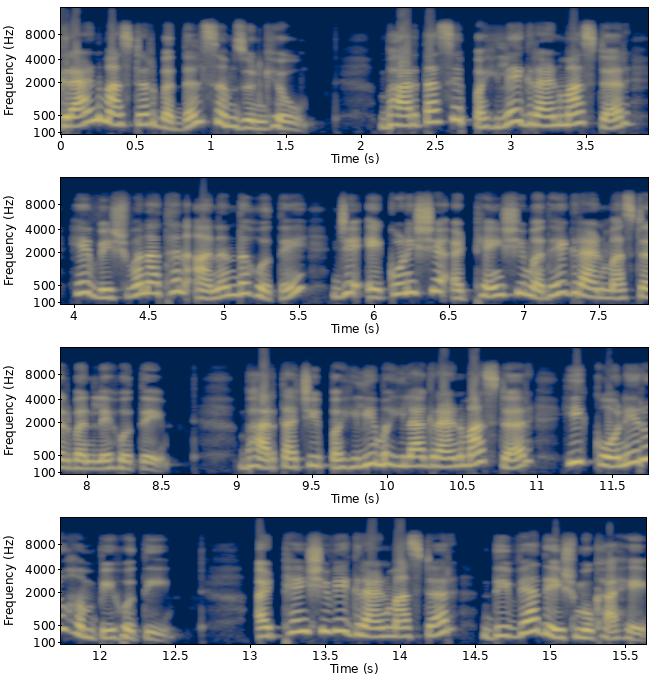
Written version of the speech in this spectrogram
ग्रँडमास्टरबद्दल समजून घेऊ. भारताचे पहिले ग्रँडमास्टर हे विश्वनाथन आनंद होते जे एकोणीसशे अठ्ठ्याऐंशीमध्ये ग्रँडमास्टर बनले होते. भारताची पहिली महिला ग्रँडमास्टर ही कोनेरू हम्पी होती. अठ्ठ्याऐंशीवे ग्रँडमास्टर दिव्या देशमुख आहे.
